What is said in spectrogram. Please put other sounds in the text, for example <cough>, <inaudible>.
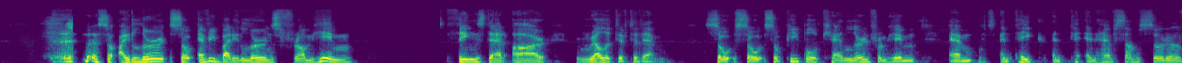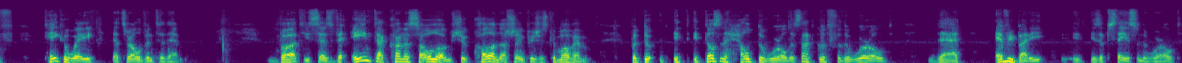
<clears throat> so I learn. So everybody learns from him things that are relative to them. So so so people can learn from him and and take and and have some sort of takeaway that's relevant to them. But he says, But the, it, it doesn't help the world. It's not good for the world that everybody is abstains from the world.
